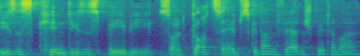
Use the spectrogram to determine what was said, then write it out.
Dieses Kind, dieses Baby, soll Gott selbst genannt werden später mal?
